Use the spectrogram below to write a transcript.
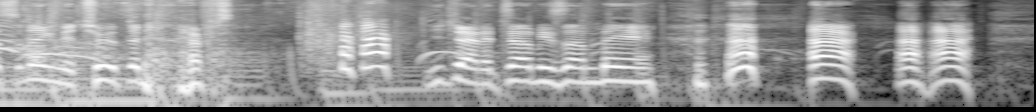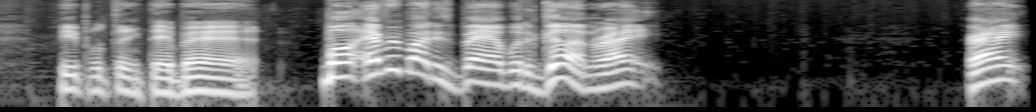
listening to Truth and You trying to tell me something bad? People think they're bad. Well, everybody's bad with a gun, right? right?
